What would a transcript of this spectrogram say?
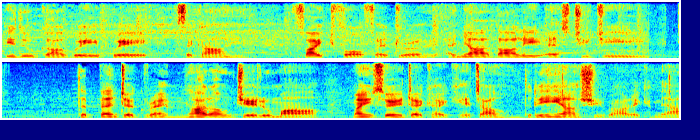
ပြည်သူ့ကာကွယ်ရေးအဖွဲ့စကိုင်း Fight for Federal အညာသားလေး SGG The Pentagram 9000ကျဲတို့မှမိုင်းဆွဲတိုက်ခိုက်ခဲ့ကြောင်းသတင်းရရှိပါရခင်ဗျာ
